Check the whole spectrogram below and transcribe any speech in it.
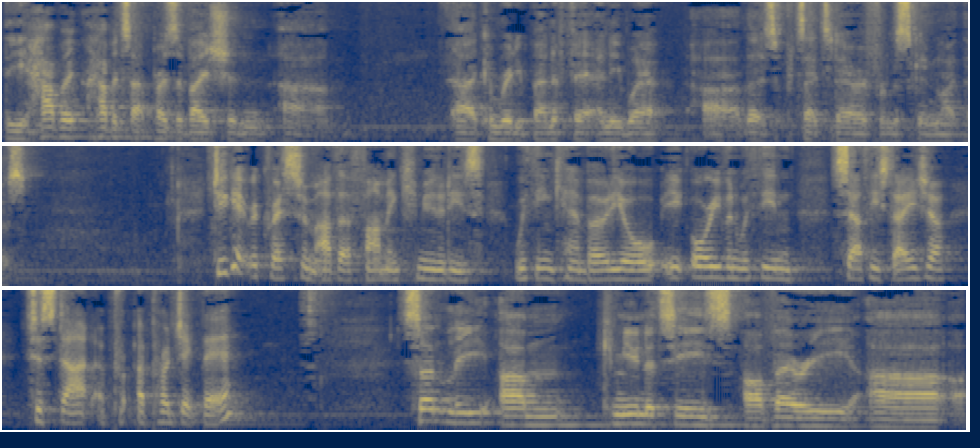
the habit, habitat preservation uh, uh, can really benefit anywhere there's a protected area from a scheme like this. Do you get requests from other farming communities within Cambodia or, or even within Southeast Asia to start a, a project there? Certainly, um, communities are very uh,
